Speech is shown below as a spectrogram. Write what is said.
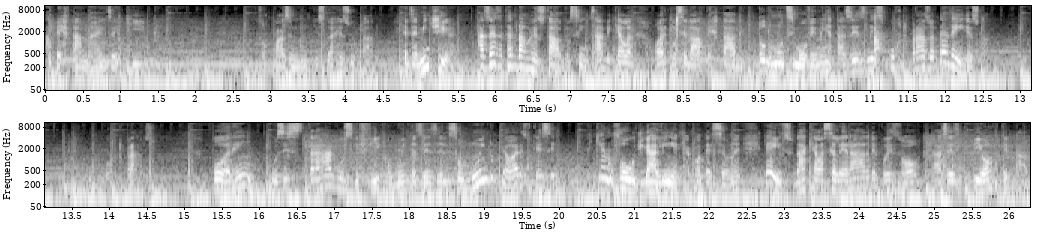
apertar mais a equipe. Só quase nunca isso dá resultado. Quer dizer, mentira. Às vezes até dá um resultado, assim, sabe? Aquela hora que você dá uma apertada e todo mundo se movimenta, às vezes nesse curto prazo até vem resultado. No curto prazo. Porém, os estragos que ficam, muitas vezes, eles são muito piores do que esse pequeno voo de galinha que aconteceu, né? Que é isso, dá aquela acelerada, depois volta, às vezes pior do que estava.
